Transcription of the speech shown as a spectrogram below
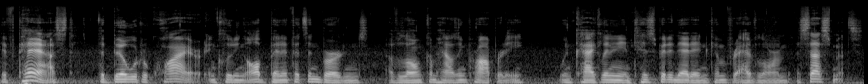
If passed, the bill would require including all benefits and burdens of low income housing property when calculating anticipated net income for ad valorem assessments.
